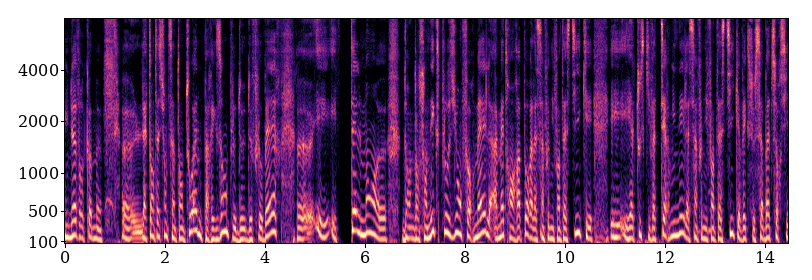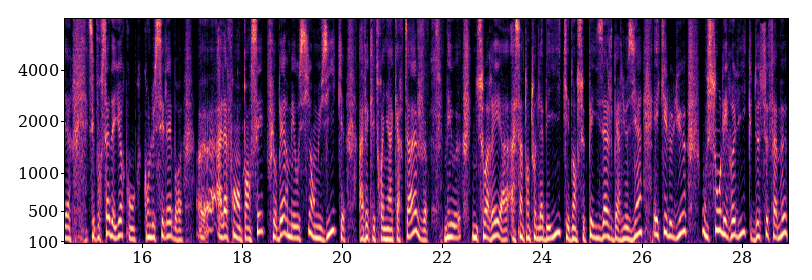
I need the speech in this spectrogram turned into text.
Une œuvre comme euh, La Tentation de Saint Antoine, par exemple, de, de Flaubert, euh, est, est tellement euh, dans, son explosion formelle à mettre en rapport à la symphonie fantastique et, à tout ce qui va terminer la symphonie fantastique avec ce sabbat de sorcière. C'est pour ça d'ailleurs qu'on le célèbre euh, à la fois en pensée, Flaubert, mais aussi en musique, avec les Troyens à Carthage, mais euh, une soirée à, à Saint-Antoine-l'Abbaye qui est dans ce paysage berliozien et qui est le lieu où sont les reliques de ce fameux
